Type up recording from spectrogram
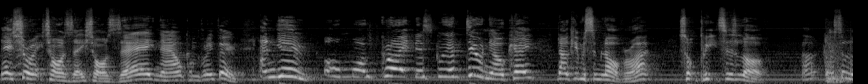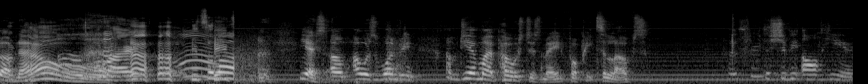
yeah, sure, it's Charles A, now, camera three, down. And you, oh my greatness, we I'm doing now, okay? Now give me some love, all right? Some pizza's love. Huh? Give me some love now. Oh, all right. Pizza love. Yes, um, I was wondering, um, do you have my posters made for Pizza Loves? Posters? They should be all here.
